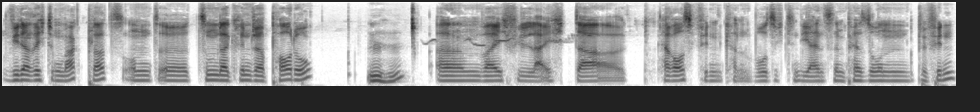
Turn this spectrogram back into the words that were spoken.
wieder Richtung Marktplatz und äh, zum Lagrinja Porto, Mhm. ähm, weil ich vielleicht da herausfinden kann, wo sich denn die einzelnen Personen befinden.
